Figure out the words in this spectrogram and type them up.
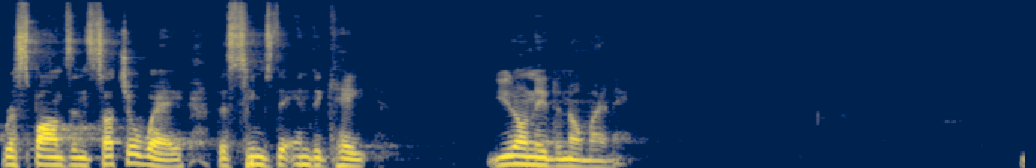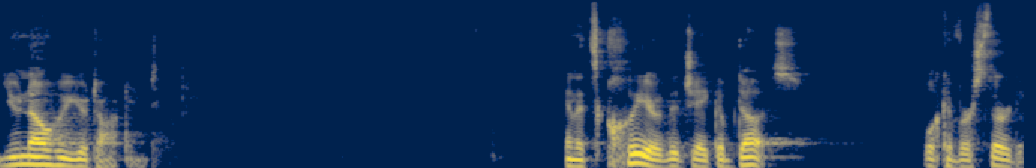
responds in such a way that seems to indicate you don't need to know my name. You know who you're talking to. And it's clear that Jacob does. Look at verse 30.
